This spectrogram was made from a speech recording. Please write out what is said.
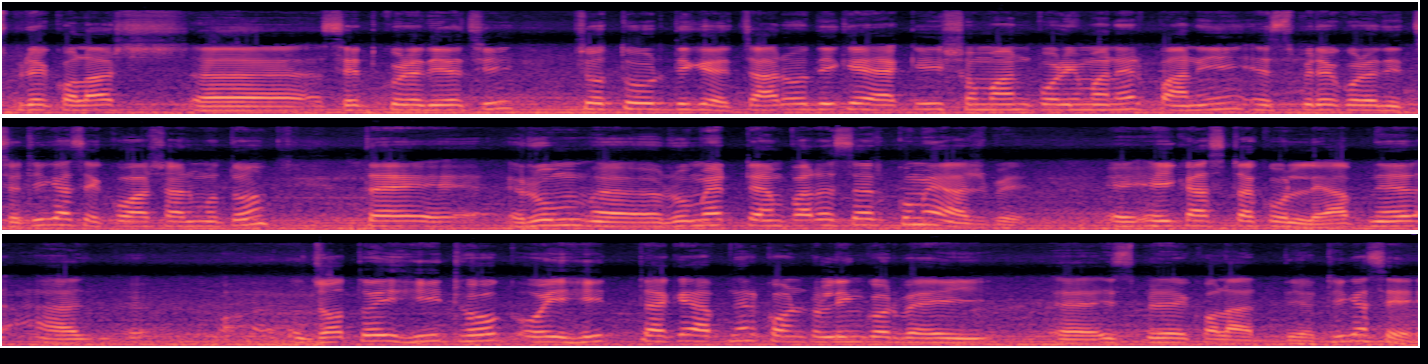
স্প্রে কলার সেট করে দিয়েছি। চতুর্দিকে, চারোদিকে একই সমান পরিমাণের পানি স্প্রে করে দিচ্ছে। ঠিক আছে, কুয়াশার মতো। তাই রুম রুমের টেম্পারেচার কমে আসবে। এই- কাজটা করলে আপনার যতই হিট হোক, ওই হিটটাকে আপনার কন্ট্রোলিং করবে এই স্প্রে কলার দিয়ে, ঠিক আছে?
